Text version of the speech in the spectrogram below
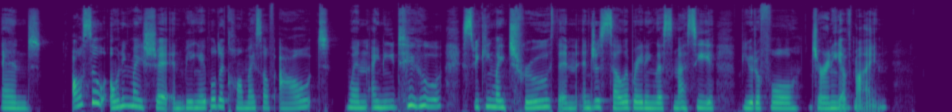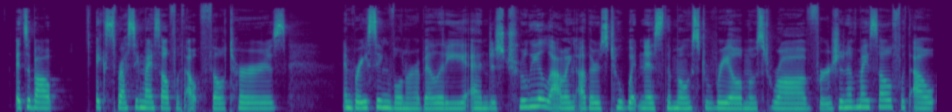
and also owning my shit and being able to call myself out when I need to, speaking my truth and, and just celebrating this messy, beautiful journey of mine. It's about expressing myself without filters, embracing vulnerability, and just truly allowing others to witness the most real, most raw version of myself without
